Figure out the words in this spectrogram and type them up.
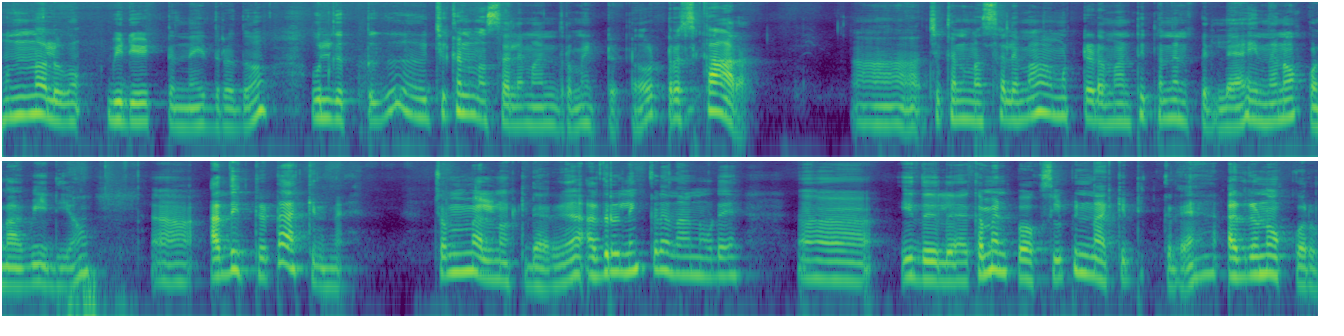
ಮುನ್ನಲು ವಿಡಿಯೋ ಇಟ್ಟನೆ ಇದ್ರದ್ದು ಉಲ್ಗತ್ತಿಗೆ ಚಿಕನ್ ಮಸಾಲೆ ಮಾಂದ್ರ ಇಟ್ಟಿಟ್ಟು ಡ್ರೆಸ್ ಖಾರ ಚಿಕನ್ ಮಸಾಲೆ ಮಾ ಮುಟ್ಟಡ ಅಂತ ಇಪ್ಪ ನೆನಪಿಲ್ಲ ಇನ್ನು ನೋಡ್ಕೊಣ ಆ ವೀಡಿಯೋ ಅದಿಟ್ಟಿಟ್ಟು ಹಾಕಿದ್ನೆ ಚೊಮ್ಮೆಲ್ಲ ನೋಕಿದ್ದಾರೆ ಅದ್ರ ಲಿಂಕ್ಡೆ ನಾನು ನೋಡಿ ಇದು ಕಮೆಂಟ್ ಬಾಕ್ಸಲ್ಲಿ ಪಿನ್ ಹಾಕಿಟ್ಟು ಇಕ್ಕಡೆ ಅದ್ರ ನೋಕ್ಕೋರು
